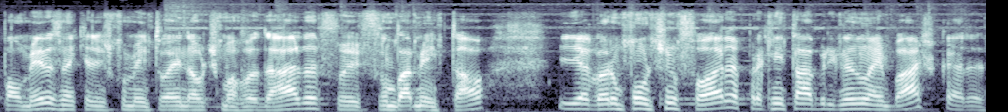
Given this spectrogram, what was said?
Palmeiras, né? Que a gente comentou aí na última rodada, foi fundamental. E agora um pontinho fora, para quem tá brigando lá embaixo, cara,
